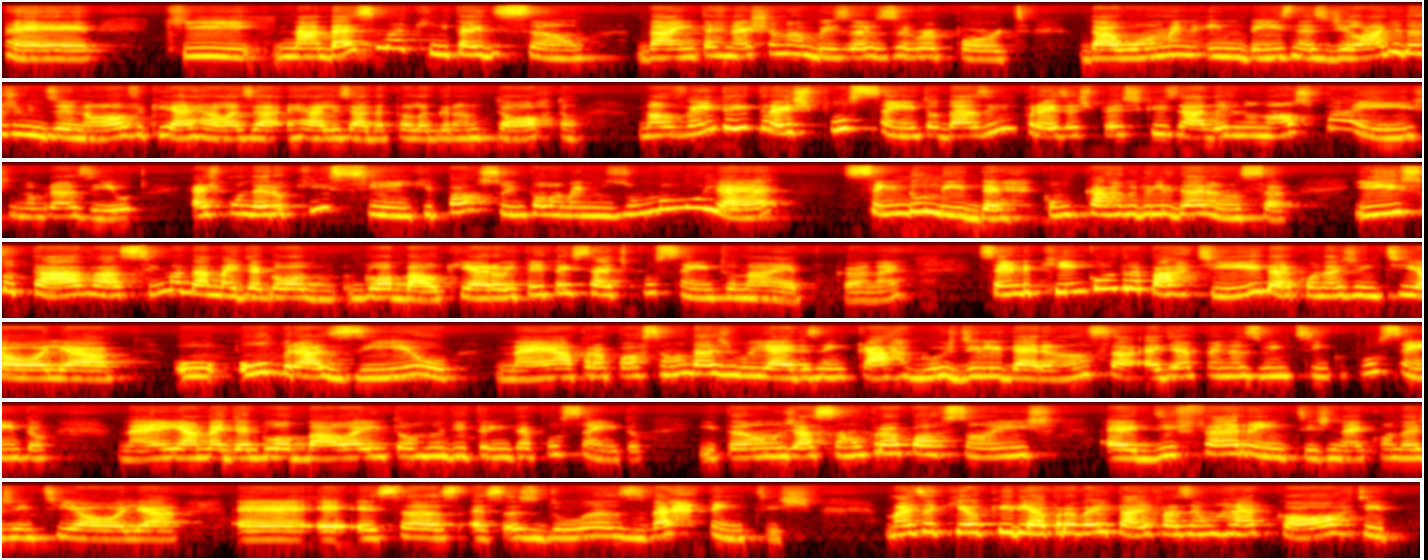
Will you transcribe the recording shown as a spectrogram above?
é, que na 15ª edição da International Business Report da Women in Business de lá de 2019, que é realizada pela Grant Thornton, 93% das empresas pesquisadas no nosso país, no Brasil, responderam que sim, que possuem pelo menos uma mulher sendo líder, com cargo de liderança. E isso estava acima da média glo global, que era 87% na época, né? Sendo que, em contrapartida, quando a gente olha o, o, Brasil, né, a proporção das mulheres em cargos de liderança é de apenas 25%, né, e a média global é em torno de 30%. Então, já são proporções é, diferentes, né, quando a gente olha é, é, essas, essas duas vertentes. Mas aqui eu queria aproveitar e fazer um recorte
